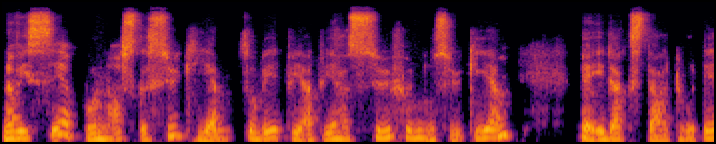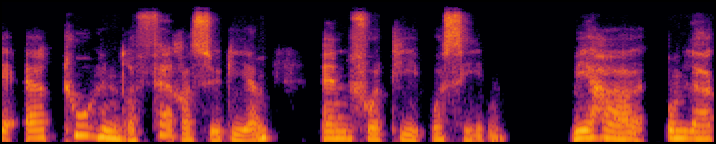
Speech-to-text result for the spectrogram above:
Når vi ser på norske sykehjem, så vet vi at vi har 700 sykehjem per i dags dato. Det er 200 færre sykehjem enn for ti år siden. Vi har om lag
